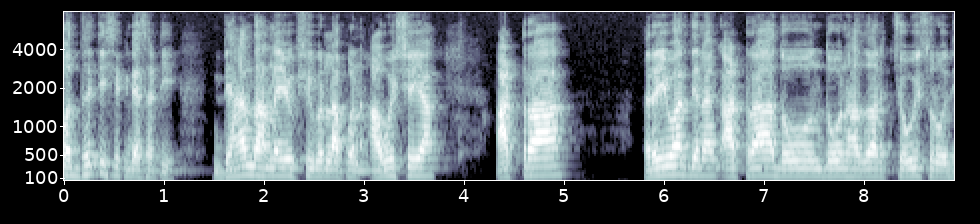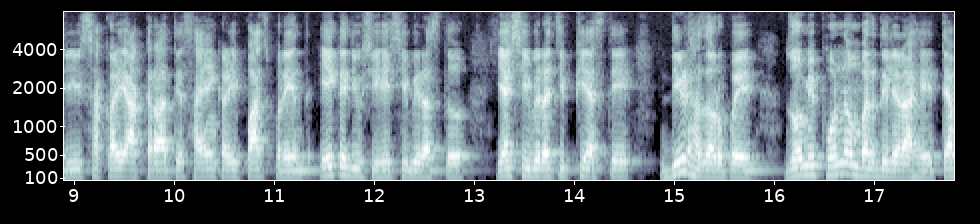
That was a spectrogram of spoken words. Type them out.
पद्धती शिकण्यासाठी ध्यानधारणा योग शिबिरला आपण अवश्य या. अठरा रविवार दिनांक अठरा दोन दोन हजार चोवीस रोजी सकाळी अकरा ते सायंकाळी पाचपर्यंत एक दिवशी हे शिबिर असतं. या शिबिराची फी असते दीड हजार रुपये. जो मी फोन नंबर दिलेला आहे त्या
